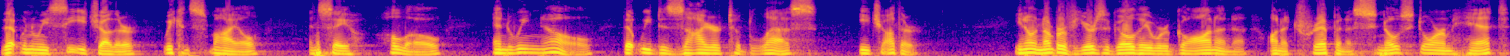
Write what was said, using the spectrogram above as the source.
that when we see each other, we can smile and say hello, and we know that we desire to bless each other. You know, a number of years ago, they were gone on a, on a trip, and a snowstorm hit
